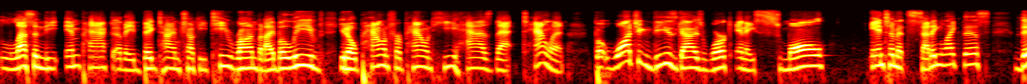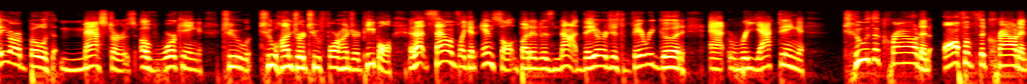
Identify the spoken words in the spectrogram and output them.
lessen the impact of a big time Chucky T run, but I believe, you know, pound for pound, he has that talent. But watching these guys work in a small, intimate setting like this, they are both masters of working to 200 to 400 people. And that sounds like an insult, but it is not. They are just very good at reacting to the crowd and off of the crowd and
